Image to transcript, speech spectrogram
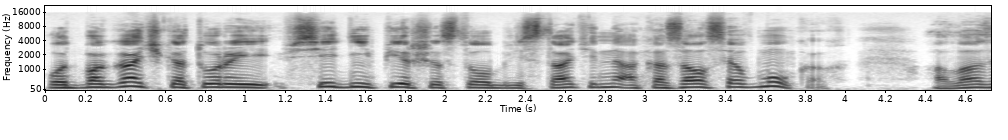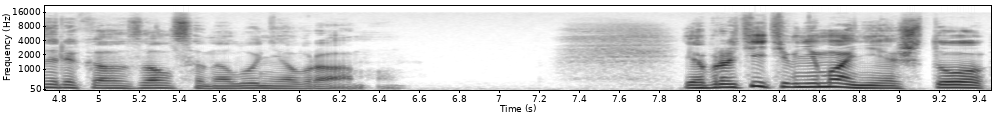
Вот богач, который все дни пиршествовал блистательно, оказался в муках, а Лазарь оказался на лоне Авраама. И обратите внимание, что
